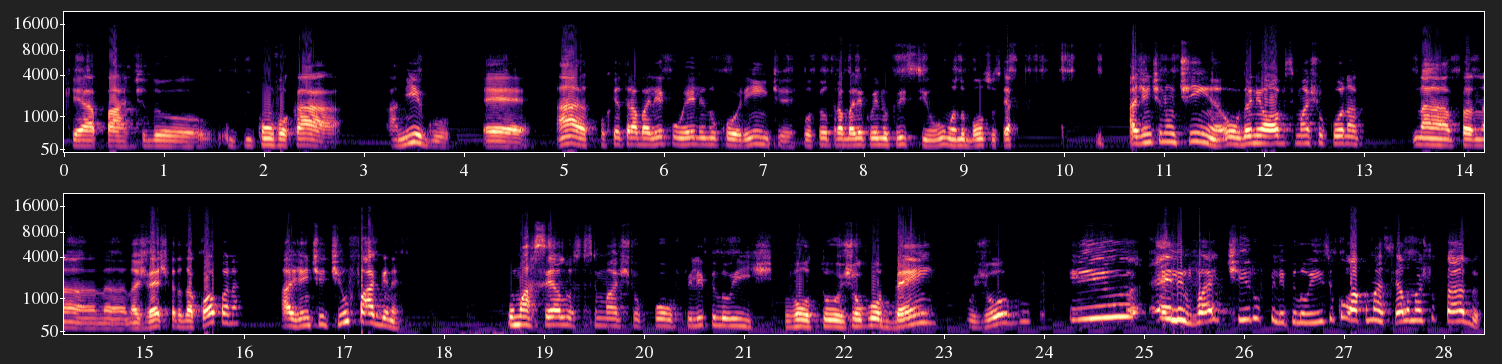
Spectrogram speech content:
que é a parte do convocar amigo, é, ah, porque trabalhei com ele no Corinthians, porque eu trabalhei com ele no Criciúma, no Bom Sucesso. A gente não tinha. O Daniel Alves se machucou na, na, na, na, nas vésperas da Copa, né? A gente tinha o Fagner. O Marcelo se machucou, o Felipe Luiz voltou, jogou bem o jogo. E ele vai, tira o Felipe Luiz e coloca o Marcelo machucado.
